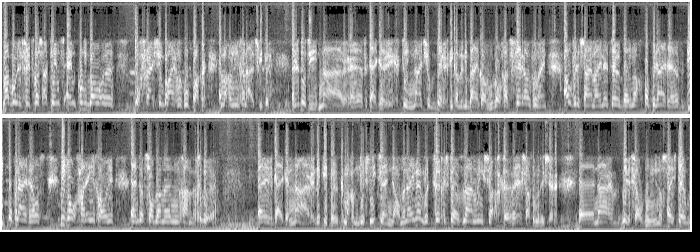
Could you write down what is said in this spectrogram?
Maar Boylevet was attent en kon die bal eh, toch vrij simpel eigenlijk oppakken. En mag hem nu gaan uitschieten. En dat doet hij naar, eh, even kijken, richting Nigel Berg. Die kan er niet bij komen. Die bal gaat ver over hem heen. Over de zijlijn. Het TWB mag op hun eigen helft, diep op hun eigen helft, die bal gaan ingooien. En dat zal dan eh, nu gaan gebeuren. Even kijken, naar de keeper. Ik mag hem dus niet in de handen nemen. Wordt teruggespeeld naar linksachter, rechtsachter moet ik zeggen. Eh, naar middenveld nu. Nog steeds TLB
